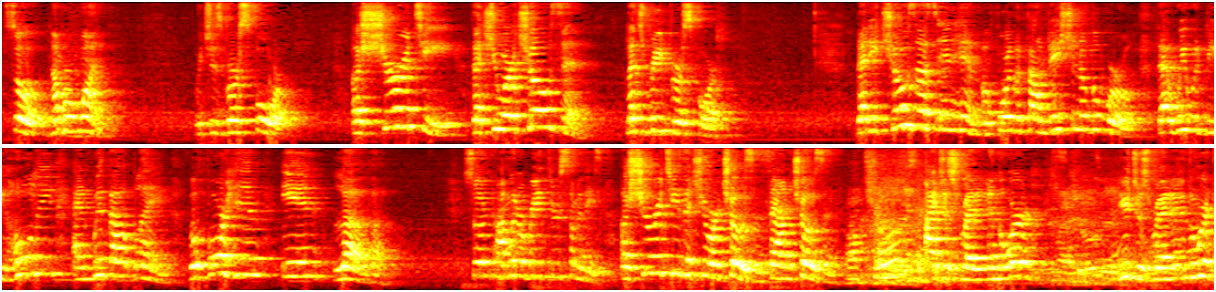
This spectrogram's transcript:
So, number one, which is verse 4, a surety that you are chosen. Let's read verse 4. That he chose us in him before the foundation of the world, that we would be holy and without blame before him in love. So I'm going to read through some of these. A surety that you are chosen. Say, I'm chosen. Ah, chosen. I just read it in the Word. You just read it in the Word.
